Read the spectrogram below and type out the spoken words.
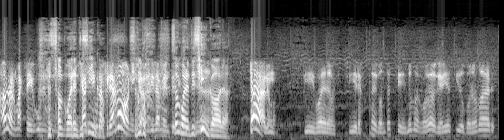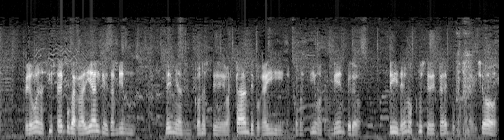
ahora armaste un, Son 45. casi una filarmónica Son, directamente. son 45 ahora. Claro. Sí, sí, bueno, sí, de las cosas que contaste, no me acordaba que había sido con Omar, pero bueno, sí, esa época radial que también Demian conoce bastante, porque ahí nos conocimos también, pero sí, tenemos cruces de esta época maravillosa,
